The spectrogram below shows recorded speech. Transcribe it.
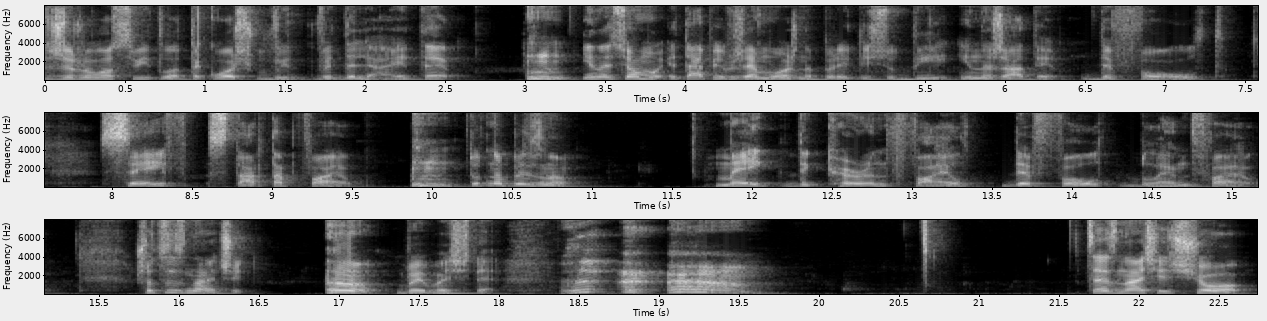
джерело світла також ви видаляєте. І на цьому етапі вже можна перейти сюди і нажати Default, Save Startup File. Тут написано Make the current file default blend file. Що це значить? Вибачте. Це значить, що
